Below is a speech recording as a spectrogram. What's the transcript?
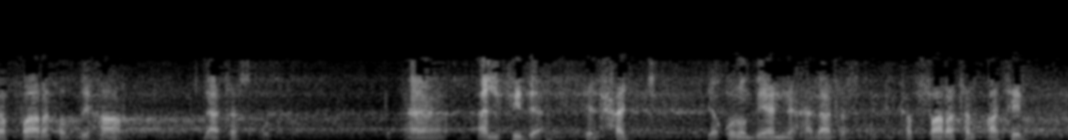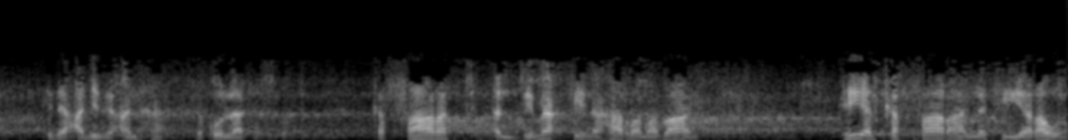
كفارة الظهار لا تسقط. الفداء في الحج. يقولون بأنها لا تسقط. كفارة القتل إذا عجز عنها يقول لا تسقط. كفارة الجماع في نهار رمضان هي الكفارة التي يرون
